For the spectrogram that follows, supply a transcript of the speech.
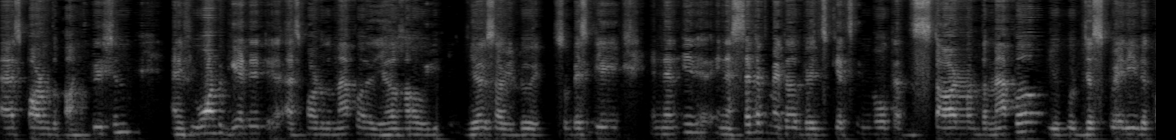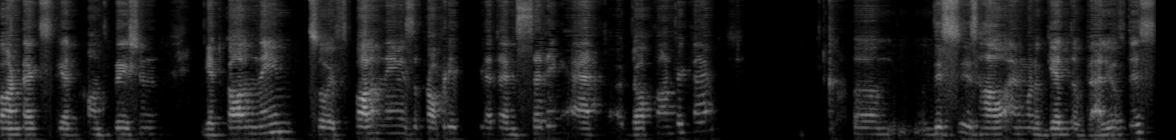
as part of the configuration. And if you want to get it as part of the mapper, here's how you, here's how you do it. So basically, in, an, in a setup method which gets invoked at the start of the mapper, you could just query the context, get configuration, get column name. So if column name is the property that I'm setting at job config time, um, this is how I'm going to get the value of this.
